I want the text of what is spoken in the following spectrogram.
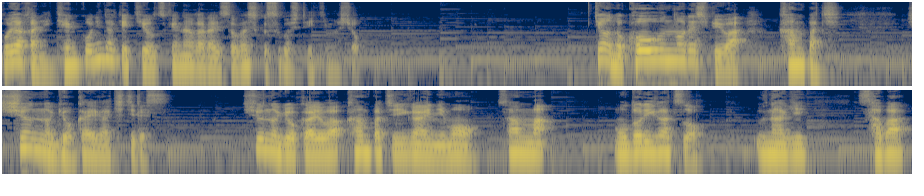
健やかに健康にだけ気をつけながら忙しく過ごしていきましょう。今日の幸運のレシピは、カンパチ。旬の魚介が基地です。旬の魚介はカンパチ以外にも、サンマ、戻りガツオ、うなぎ、サバ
